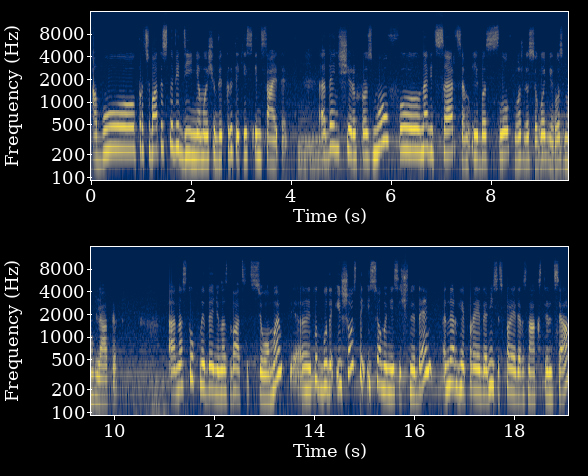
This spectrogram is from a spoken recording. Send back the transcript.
або працювати з сновидіннями, щоб відкрити якісь інсайти. День щирих розмов, навіть серцем і без слов можна сьогодні розмовляти. А Наступний день у нас 27. Е, Тут буде і шостий, і сьомий місячний день. Енергія перейде, місяць перейде в знак стрільця.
